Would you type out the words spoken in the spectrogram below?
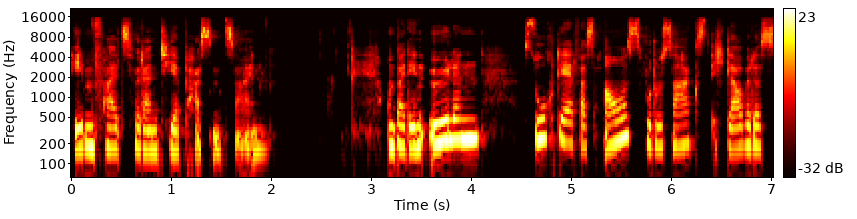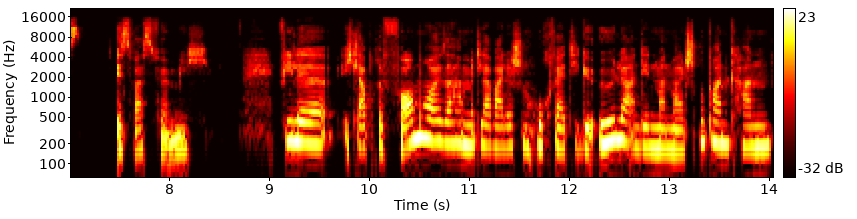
ebenfalls für dein Tier passend sein. Und bei den Ölen such dir etwas aus, wo du sagst, ich glaube, das ist was für mich. Viele, ich glaube, Reformhäuser haben mittlerweile schon hochwertige Öle, an denen man mal schnuppern kann.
